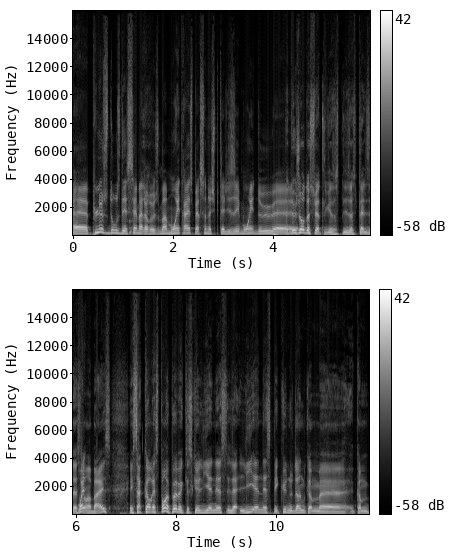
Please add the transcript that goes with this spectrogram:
Euh, plus 12 décès malheureusement, moins 13 personnes hospitalisées, moins 2... Deux jours de suite, les hospitalisations en baisse. Et ça correspond un peu avec ce que l'INSPQ nous donne comme euh, comme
